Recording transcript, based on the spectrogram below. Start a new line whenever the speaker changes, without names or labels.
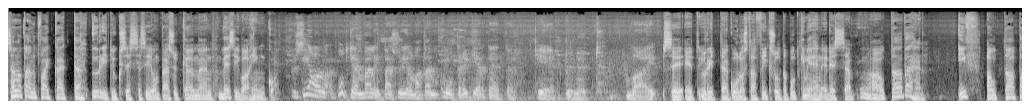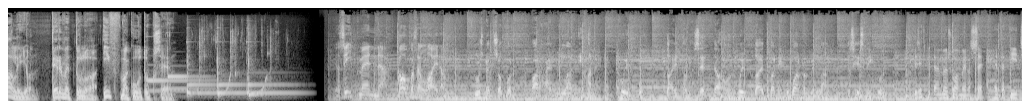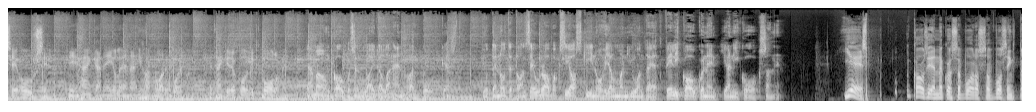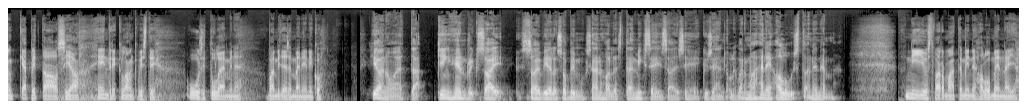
Sanotaan nyt vaikka, että yrityksessäsi on päässyt käymään vesivahinko.
Siellä on putken väliin päässyt ilma tai muutterikierteet hiertynyt, vai?
Se, että yrittää kuulostaa fiksulta putkimiehen edessä, auttaa vähän. IF auttaa paljon. Tervetuloa IF-vakuutukseen.
Ja sit mennään Kaukosen laidalle.
Kuznetsov on parhaimmillaan ihan huipputaitava. Se, että on huipputaitava niin kuin vanhemmillaan. Siis niin kuin
ja sitten pitää myös huomioida se, että DJ Oussi, niin hänkään ei ole enää ihan nuori poika. Että hänkin on jo 33.
Tämä on Kaukosen laidalla NHL Podcast, joten otetaan seuraavaksi Askiin ohjelman juontajat Veli Kaukonen ja Niko Oksanen.
Jees, kausiennakoissa vuorossa Washington Capitals ja Henrik Lankvisti uusi tuleminen, vai miten se meni Niko?
Hienoa, että King Henrik sai, sai vielä sopimuksen NHLstä ja miksei saisi. Kyseen oli varmaan hänen haluistaan enemmän.
Niin, just varmaan, että minne haluaa mennä ja,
